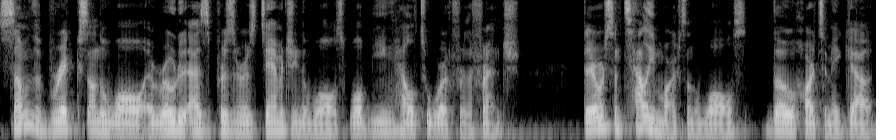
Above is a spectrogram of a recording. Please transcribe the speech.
Some of the bricks on the wall eroded as prisoners, damaging the walls while being held to work for the French. There were some tally marks on the walls, though hard to make out,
